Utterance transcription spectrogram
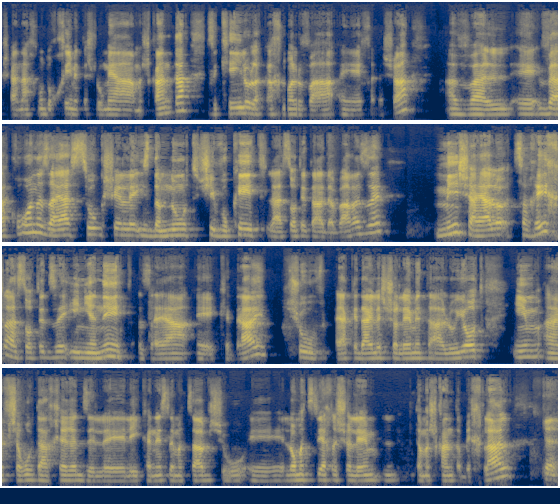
כשאנחנו דוחים את תשלומי המשכנתה, זה כאילו לקחנו הלוואה אה, חדשה, אבל... אה, והקורונה זה היה סוג של הזדמנות שיווקית לעשות את הדבר הזה. מי שהיה לו, צריך לעשות את זה עניינית, אז היה אה, כדאי. שוב, היה כדאי לשלם את העלויות, אם האפשרות האחרת זה להיכנס למצב שהוא אה, לא מצליח לשלם את המשכנתה בכלל. כן.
